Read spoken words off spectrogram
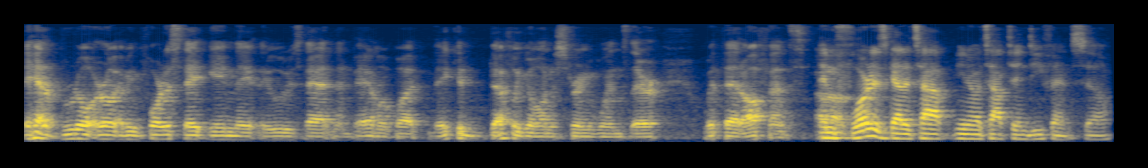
they had a brutal early. I mean, Florida State game they, they lose that, and then Bama, but they could definitely go on a string of wins there with that offense. And um, Florida's got a top, you know, a top ten defense, so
